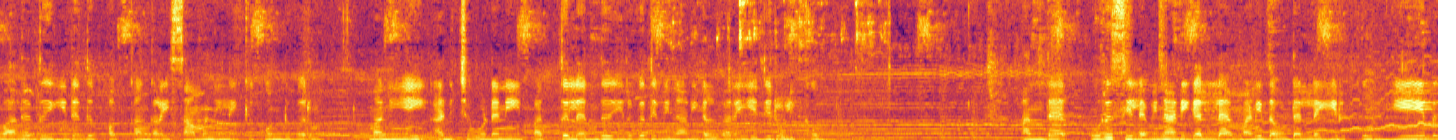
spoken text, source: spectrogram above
வலது இடது பக்கங்களை சமநிலைக்கு கொண்டு வரும். மணியை அடித்த உடனே பத்துலேருந்து இருபது வினாடிகள் வரை எதிரொலிக்கும். அந்த ஒரு சில வினாடிகளில் மனித உடலில் இருக்கும் ஏழு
